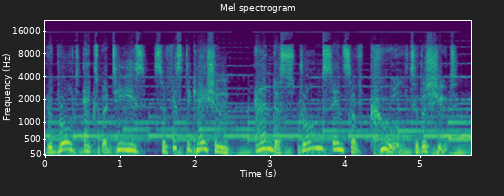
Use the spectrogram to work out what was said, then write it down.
who brought expertise, sophistication, and a strong sense of cool to the shoot.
